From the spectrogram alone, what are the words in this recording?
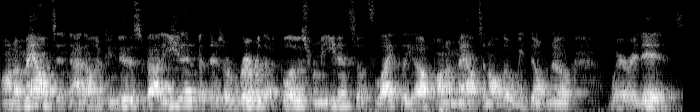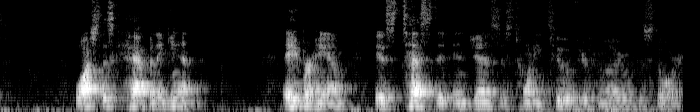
on a mountain. I don't know if you knew this about Eden, but there's a river that flows from Eden, so it's likely up on a mountain, although we don't know where it is. Watch this happen again. Abraham is tested in Genesis 22, if you're familiar with the story.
